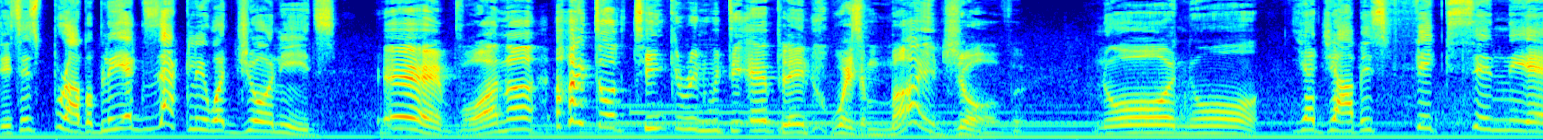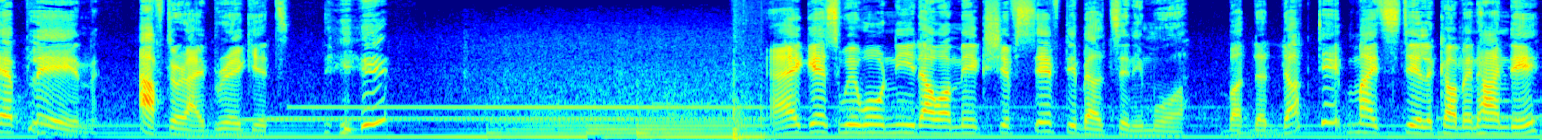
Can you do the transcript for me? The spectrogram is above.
This is probably exactly what Joe needs. Eh, hey, Bwana. I thought tinkering with the airplane was my job. No, no. Your job is fixing the airplane after I break it. I guess we won't need our makeshift safety belts anymore, but the duct tape might still come in handy.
